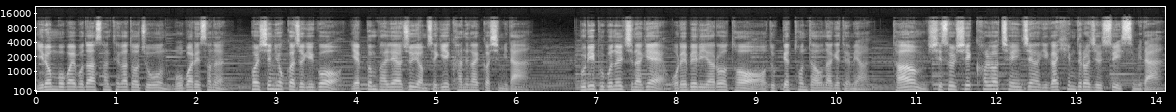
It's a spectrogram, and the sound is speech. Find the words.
이런 모발보다 상태가 더 좋은 모발에서는 훨씬 효과적이고 예쁜 발레아주 염색이 가능할 것입니다. 뿌리 부분을 진하게 오레벨 이하로 더 어둡게 톤 다운하게 되면 다음 시술 시 컬러 체인지 하기가 힘들어질 수 있습니다.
